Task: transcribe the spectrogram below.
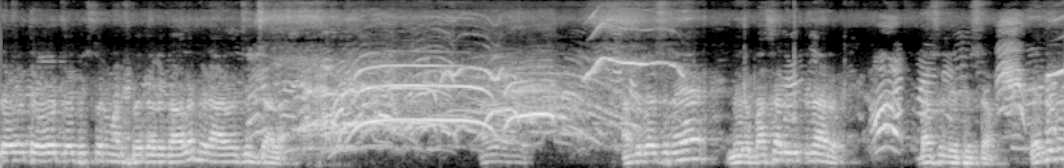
లేకపోతే ఓట్లు వేపించుకొని మర్చిపోతాడు కావాలో? మీరు ఆలోచించాలా? అదే. అందుకోసమే మీరు బస్సు అడుగుతున్నారు. బస్సులు వేపిస్తాం ఎందుకు?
